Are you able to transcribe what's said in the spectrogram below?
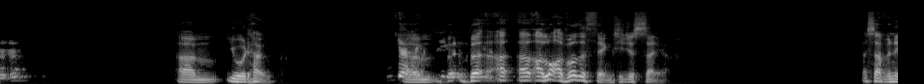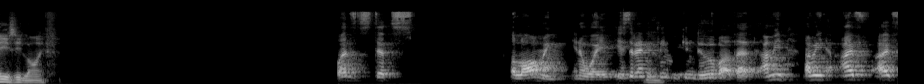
Mm-hmm. Um, you would hope. Yeah, um, but but a, a, lot of other things you just say, let's have an easy life. But that's alarming in a way. Is there anything yeah. we can do about that? I mean, I mean, I've, I've.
